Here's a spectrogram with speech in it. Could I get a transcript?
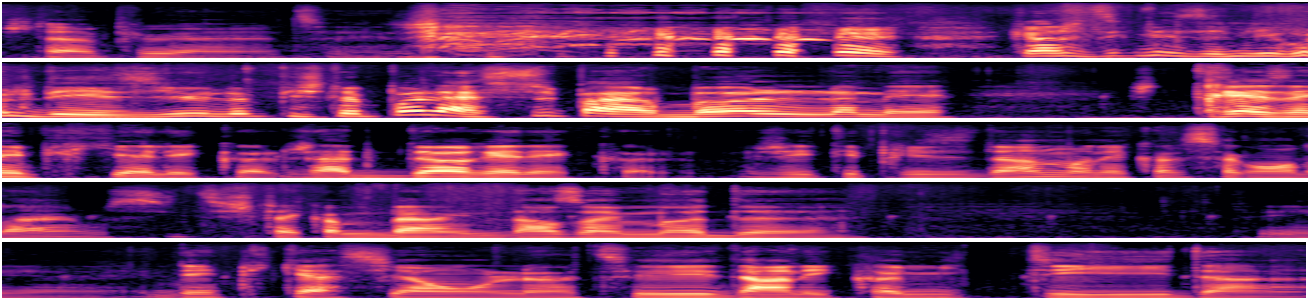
J'étais un peu. sais, Quand je dis que mes amis roulent des yeux, là, puis j'étais pas la super bolle, là, mais je suis très impliqué à l'école. J'adorais l'école. J'ai été président de mon école secondaire aussi. J'étais comme ben dans un mode euh, euh, d'implication, dans les comités, dans,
